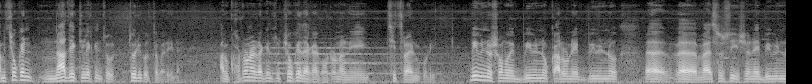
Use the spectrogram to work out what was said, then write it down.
আমি চোখে না দেখলে কিন্তু তৈরি করতে পারি না। আমি ঘটনাটা কিন্তু চোখে দেখা ঘটনা নিয়েই চিত্রায়ন করি। বিভিন্ন সময় বিভিন্ন কারণে, বিভিন্ন অ্যাসোসিয়েশনে বিভিন্ন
